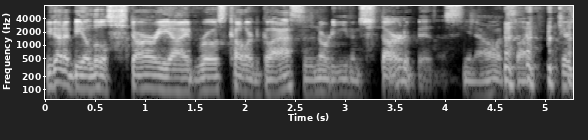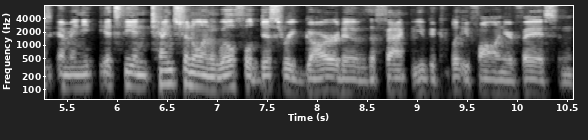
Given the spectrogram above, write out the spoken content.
you got to be a little starry-eyed, rose-colored glasses in order to even start a business. You know, it's like because I mean, it's the intentional and willful disregard of the fact that you could completely fall on your face and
